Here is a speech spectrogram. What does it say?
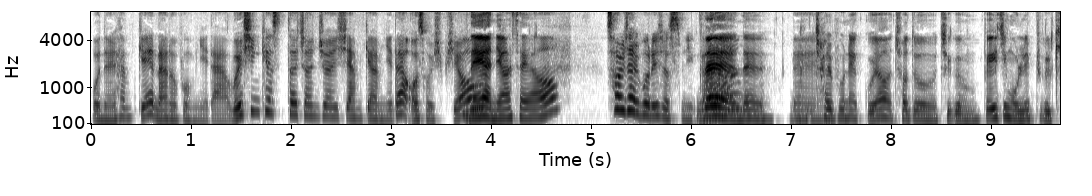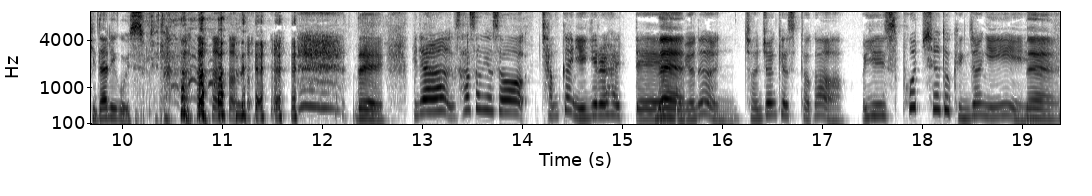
오늘 함께 나눠봅니다. 웨싱캐스터 전주현 씨 함께합니다. 어서 오십시오. 네, 안녕하세요. 설 잘 보내셨습니까? 네, 네, 네. 잘 보냈고요. 저도 지금 베이징 올림픽을 기다리고 있습니다. 네. 그냥 사석에서 잠깐 얘기를 할때 네. 보면은 전전 캐스터가 이 스포츠에도 굉장히 네,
